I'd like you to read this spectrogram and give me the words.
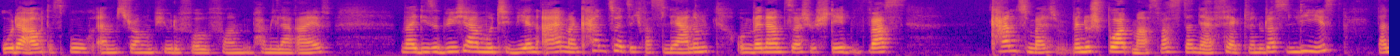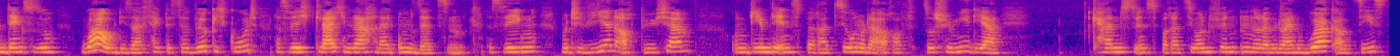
oder auch das Buch um, Strong and Beautiful von Pamela Reif. Weil diese Bücher motivieren einen, man kann zusätzlich was lernen und wenn dann zum Beispiel steht, was kann zum Beispiel, wenn du Sport machst, was ist dann der Effekt? Wenn du das liest, dann denkst du so, wow, dieser Effekt ist ja wirklich gut, das will ich gleich im Nachhinein umsetzen. Deswegen motivieren auch Bücher und geben dir Inspiration oder auch auf Social Media kannst du Inspiration finden oder wenn du einen Workout siehst,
